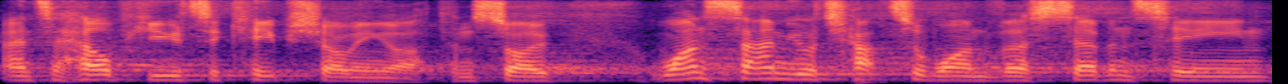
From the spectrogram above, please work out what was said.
and to help you to keep showing up. And so, 1 Samuel chapter 1, verse 17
